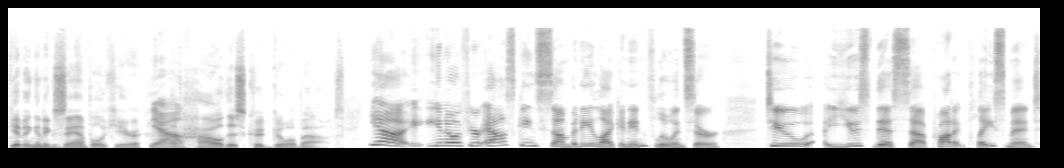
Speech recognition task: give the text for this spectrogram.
giving an example here yeah. of how this could go about. Yeah, you know, if you're asking somebody like an influencer to use this uh, product placement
